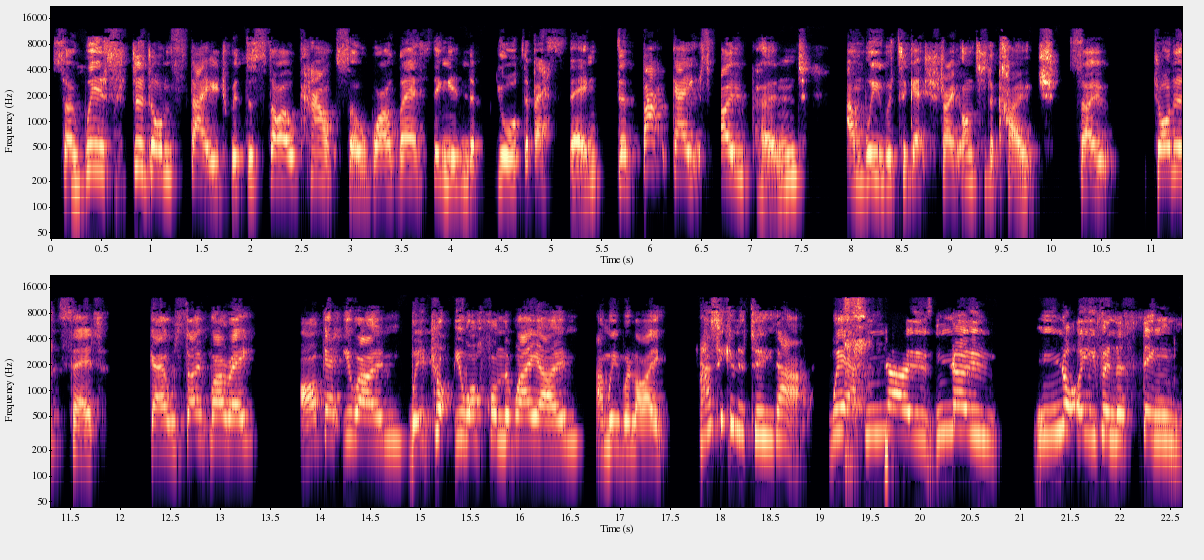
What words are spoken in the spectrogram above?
So mm. we're stood on stage with the Style Council while they're singing the You're the Best Thing. The back gates opened and we were to get straight onto the coach. So John had said, girls, don't worry. I'll get you home. We'll drop you off on the way home. And we were like, how's he going to do that? We had no, no not even a thing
